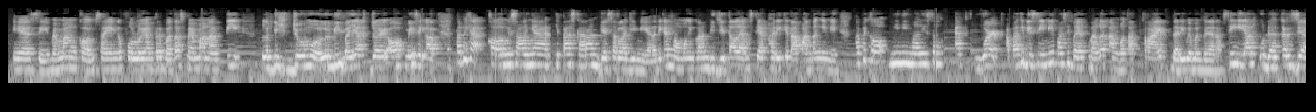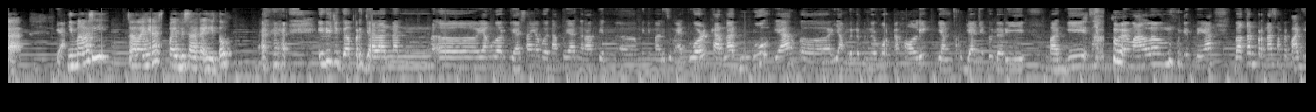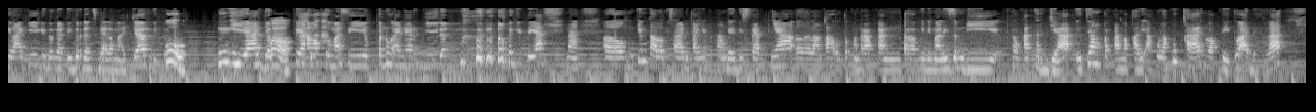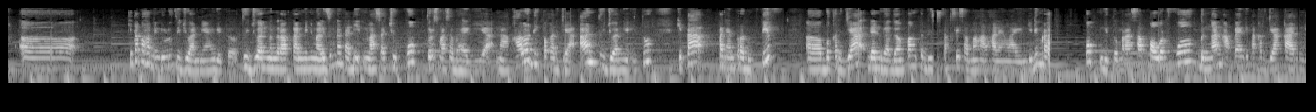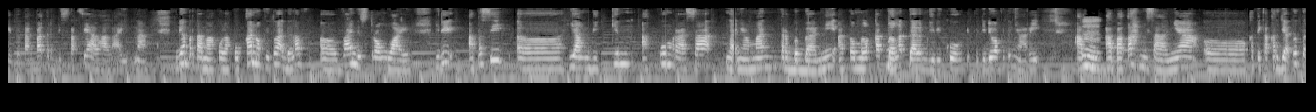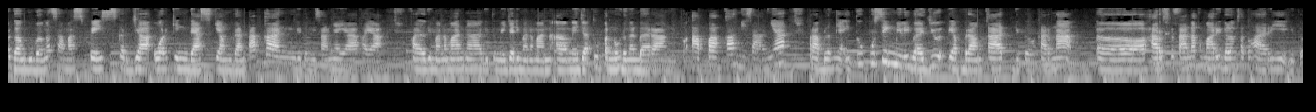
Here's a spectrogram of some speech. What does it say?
Iya sih, memang kalau misalnya nge-follow yang terbatas memang nanti lebih jomo, lebih banyak joy of missing out. Tapi kak, kalau misalnya kita sekarang geser lagi nih ya, tadi kan ngomongin tentang digital yang setiap hari kita panteng ini. Tapi kalau minimalism at work, apalagi di sini pasti banyak banget anggota tribe dari women generasi yang udah kerja. Ya. Gimana sih caranya supaya bisa kayak gitu? ini juga perjalanan uh, yang luar biasa ya buat aku ya nerapin uh, minimalism at work karena dulu ya uh, yang bener-bener workaholic yang kerjanya itu dari pagi sampai malam gitu ya bahkan pernah sampai pagi lagi gitu nggak tidur dan segala macam gitu. Uh iya, jam wow. ya waktu masih penuh energi dan gitu ya. Nah, uh, mungkin kalau misalnya ditanya tentang baby step-nya, uh, langkah untuk menerapkan uh, minimalism di tempat kerja, itu yang pertama kali aku lakukan waktu itu adalah uh, kita pahamin dulu tujuannya gitu. Tujuan menerapkan minimalism kan tadi merasa cukup terus merasa bahagia. Nah, kalau di pekerjaan tujuannya itu kita pengen produktif, uh, bekerja dan gak gampang terdistraksi sama hal-hal yang lain. Jadi merasa cukup gitu merasa powerful dengan apa yang kita kerjakan gitu tanpa terdistraksi hal-hal lain. Nah, jadi yang pertama aku lakukan waktu itu adalah uh, find the strong why. Jadi apa sih uh, yang bikin aku merasa nggak nyaman, terbebani atau melekat banget dalam diriku gitu. Jadi waktu itu nyari ap hmm. apakah misalnya uh, ketika kerja tuh terganggu banget sama space kerja working desk yang berantakan gitu misalnya ya kayak file di mana-mana gitu meja di mana-mana uh, meja tuh penuh dengan barang gitu apakah misalnya problemnya itu pusing milih baju tiap berangkat gitu karena uh, harus ke sana kemari dalam satu hari gitu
